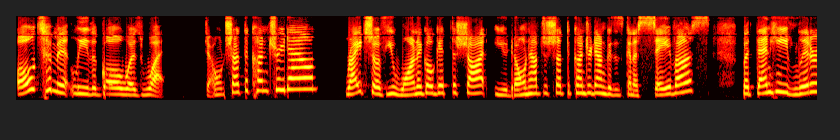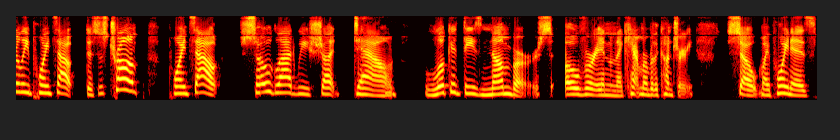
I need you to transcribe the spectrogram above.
ultimately, the goal was what? Don't shut the country down right? So if you want to go get the shot, you don't have to shut the country down because it's going to save us. But then he literally points out, this is Trump, points out, so glad we shut down. Look at these numbers over in, and I can't remember the country. So my point is,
